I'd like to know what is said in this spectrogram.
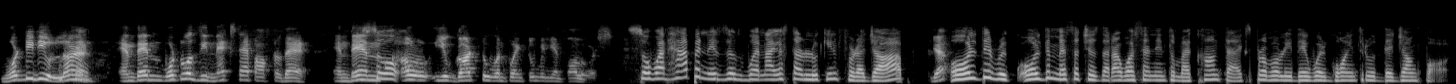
What did you learn? Okay. And then what was the next step after that? And then So- how you got to 1.2 million followers? So what happened is that when I started looking for a job, Yeah. all the all the messages that I was sending to my contacts probably they were going through the junk box,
